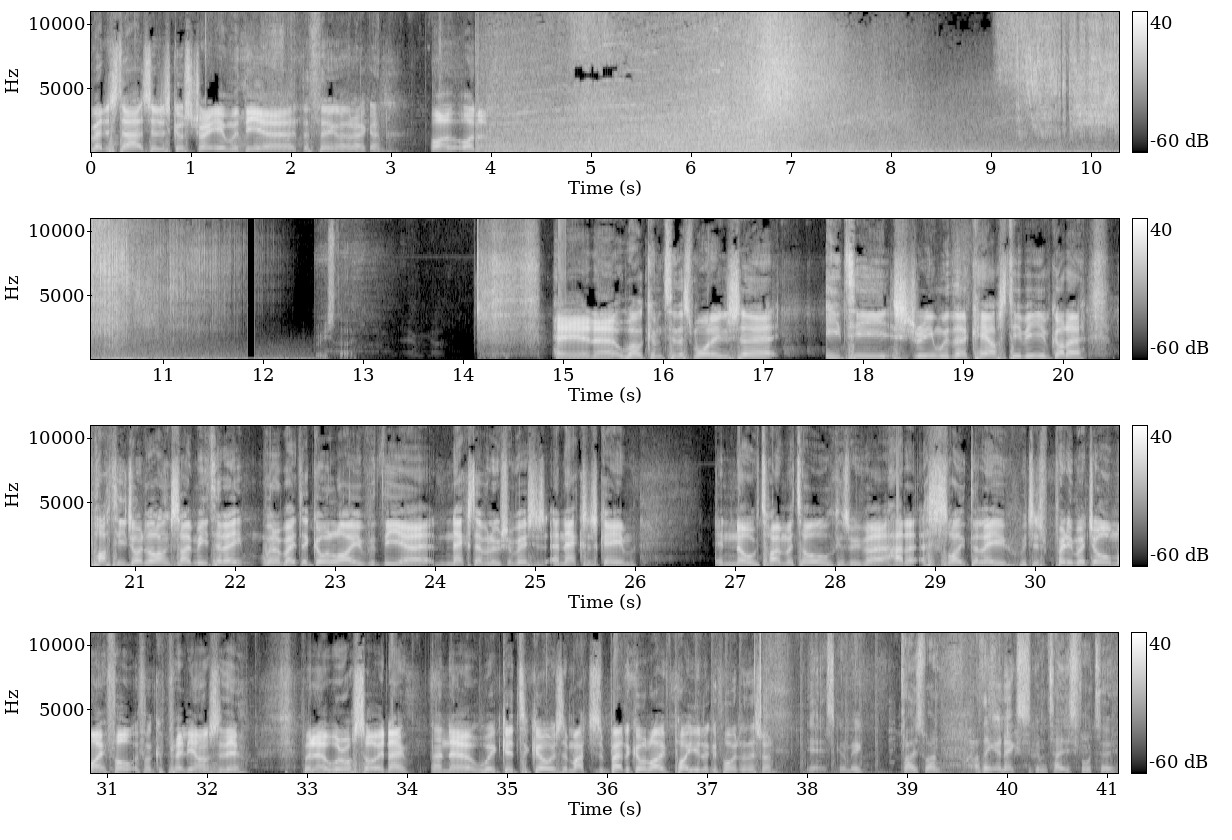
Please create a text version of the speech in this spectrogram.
about to start, so just go straight in with the uh, the thing, I reckon. Well, well no. Restart. Hey, and uh, welcome to this morning's uh, ET stream with uh, Kaos TV. You've got a Potty joined alongside me today. We're about to go live with the uh, next Evolution versus Anexis game in no time at all because we've uh, had a, a, slight delay, which is pretty much all my fault, if I'm completely honest with you. But uh, we're all sorted now, and uh, we're good to go as the match is about to go live. Pot, you looking forward to this one? Yeah, it's going to be a close one. I think the Nexus is going to take this 4-2.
